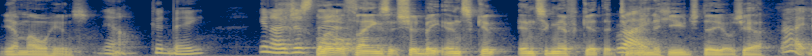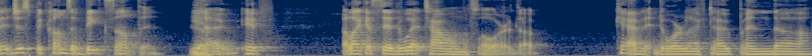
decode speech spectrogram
Yeah, molehills. Yeah, could be. You know, just that, Little things that should be insig- insignificant that turn Right. into huge deals. Yeah. right that just becomes a big something. Yeah. You know, if like I said, the wet towel on the floor, the cabinet door left open, the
